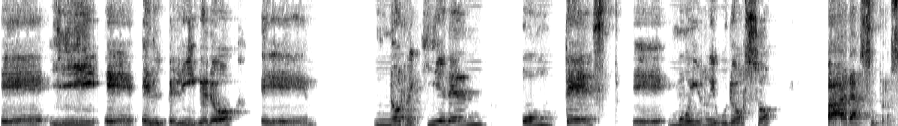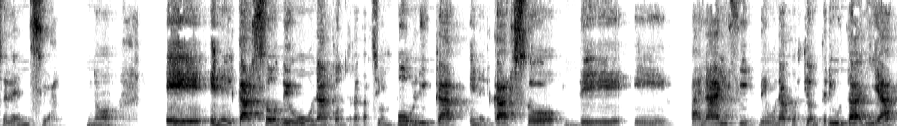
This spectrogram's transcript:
y el peligro no requieren un test eh, muy riguroso para su procedencia, ¿no? Eh, en el caso de una contratación pública, en el caso de eh, análisis de una cuestión tributaria,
